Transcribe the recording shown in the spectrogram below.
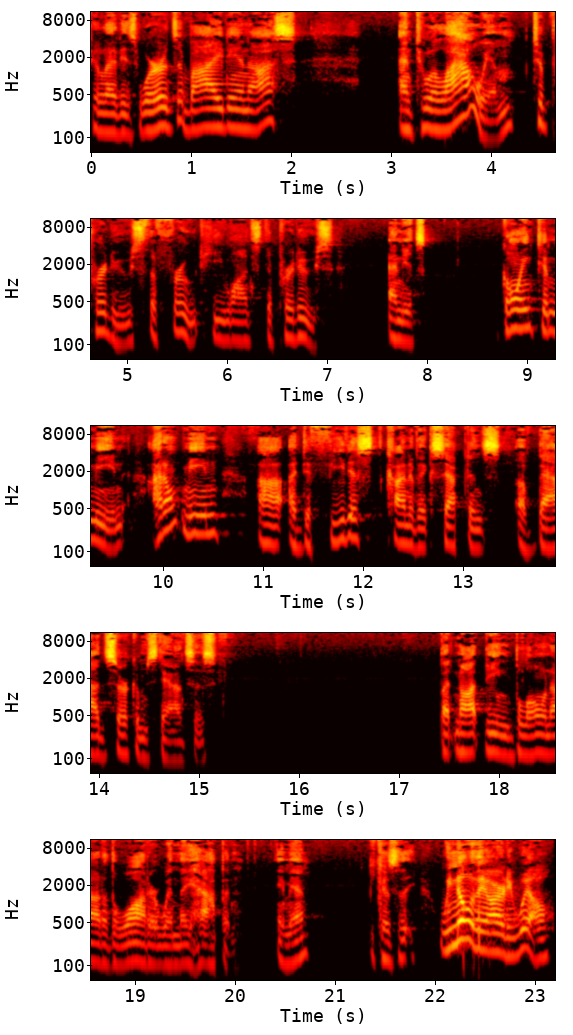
to let his words abide in us, and to allow him to produce the fruit he wants to produce. And it's going to mean, I don't mean uh, a defeatist kind of acceptance of bad circumstances, but not being blown out of the water when they happen. Amen? Because We know they already will.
